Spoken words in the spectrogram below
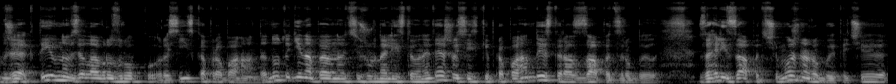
Вже активно взяла в розробку російська пропаганда. Ну тоді, напевно, ці журналісти вони теж російські пропагандисти, раз запит зробили. Взагалі, запит чи можна робити? Чи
